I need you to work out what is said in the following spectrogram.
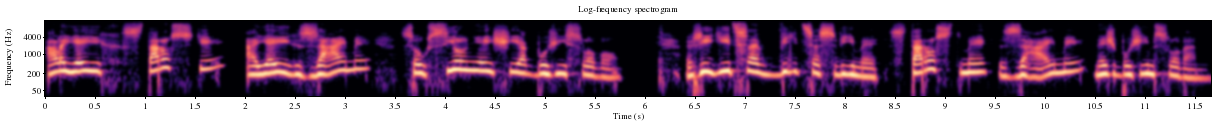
ale jejich starosti a jejich zájmy jsou silnější jak boží slovo. Řídí se více svými starostmi, zájmy než božím slovem.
